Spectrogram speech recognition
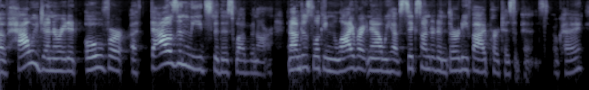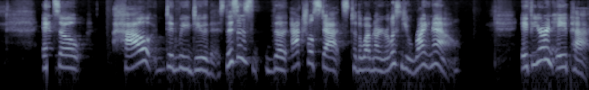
of how we generated over a thousand leads to this webinar. And I'm just looking live right now. We have 635 participants, okay? And so how did we do this? This is the actual stats to the webinar you're listening to right now. If you're an APAC,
